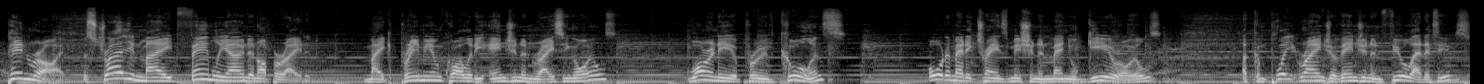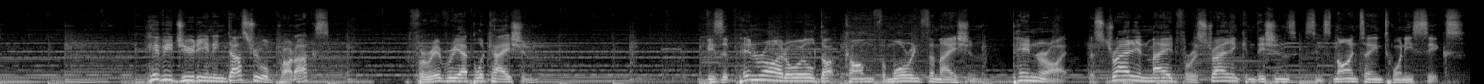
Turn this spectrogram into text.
Penrite, Australian made, family owned and operated. Make premium quality engine and racing oils, warranty approved coolants, automatic transmission and manual gear oils, a complete range of engine and fuel additives, heavy duty and industrial products for every application. Visit penriteoil.com for more information. Penrite, Australian made for Australian conditions since 1926.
